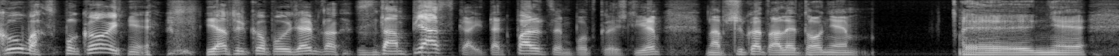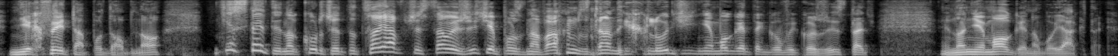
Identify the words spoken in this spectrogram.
Kuba, spokojnie. Ja tylko powiedziałem, znam piaska i tak palcem podkreśliłem. Na przykład, ale to nie nie, nie chwyta podobno. Niestety, no kurczę, to co ja przez całe życie poznawałem znanych ludzi, nie mogę tego wykorzystać. No nie mogę, no bo jak tak?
